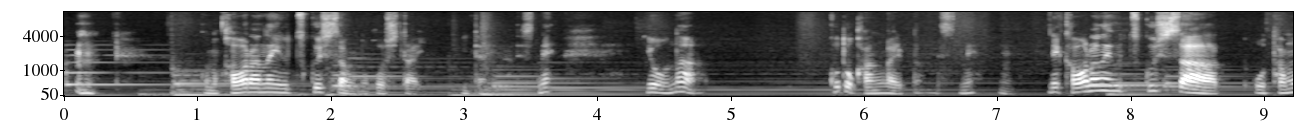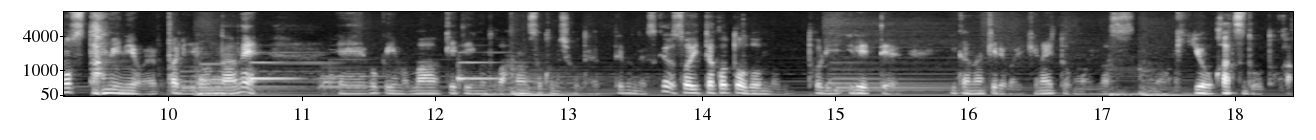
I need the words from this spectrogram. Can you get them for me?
この変わらない美しさを残したいみたいなですね、ようなことを考えたんですね。うん、で、変わらない美しさを保つためには、やっぱりいろんなね、えー、僕今マーケティングとか反則の仕事やってるんですけど、そういったことをどんどん取り入れていかなければいけないと思います。企業活動とか、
